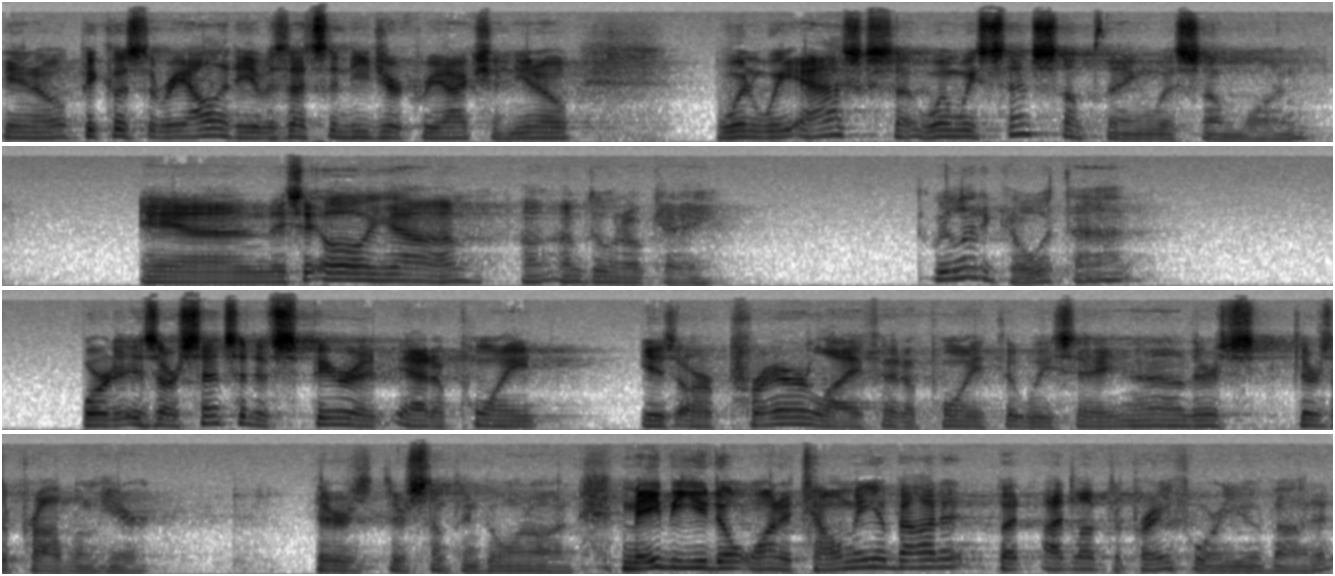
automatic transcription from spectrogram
you know, because the reality of it is that's the knee jerk reaction. You know, when we ask, when we sense something with someone and they say, oh, yeah, I'm, I'm doing okay, do we let it go with that? Or is our sensitive spirit at a point is our prayer life at a point that we say, no, there's, there's a problem here. There's, there's something going on. Maybe you don't want to tell me about it, but I'd love to pray for you about it.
